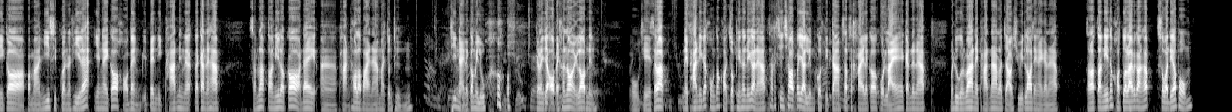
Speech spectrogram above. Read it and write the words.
นี่ก็ประมาณ 20 กว่านาทีแล้ว ยังไงก็ขอแบ่งเป็นอีกพาร์ทหนึ่งแล้วแล้วกันนะครับสำหรับตอนนี้เราก็ได้อ่าผ่านท่อระบายน้ำมาจนถึงที่ไหนแล้วก็ไม่รู้ It's showtime. กำลังจะออกไปข้างนอกอีกรอบหนึ่ง โอเคสำหรับในพาร์ทนี้ก็คงต้องขอจบเพียงเท่านี้ก่อนนะครับ ถ้าชื่นชอบก็อย่าลืมกดติดตาม Subscribe แล้วก็กดไลค์ให้กันด้วยนะครับ มาดูกันว่าในพาร์ทหน้าเราจะเอาชีวิตรอดยังไงกันนะครับสำหรับตอนนี้ต้องขอตัวลาไปก่อนครับ สวัสดีครับผม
